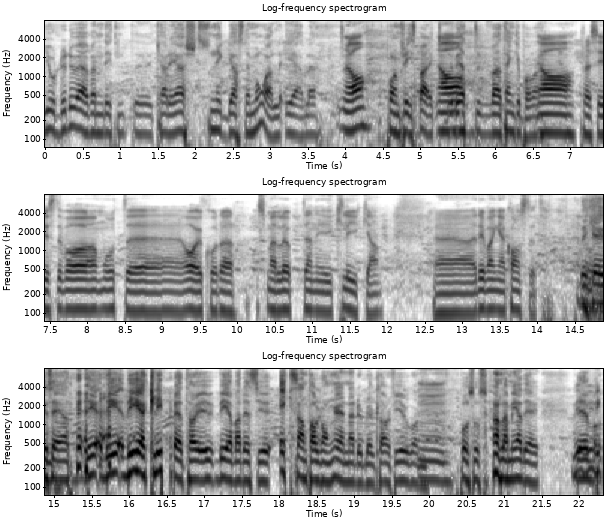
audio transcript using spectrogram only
Gjorde du även ditt eh, karriärs snyggaste mål i Gävle Ja, på en frispark? Ja. Du vet vad jag tänker på va? Ja, precis. Det var mot eh, AIK där. Smällde upp den i klykan. Eh, det var inga konstigt. Det kan jag ju säga att det, det, det klippet har ju, vevades ju x antal gånger när du blev klar för Djurgården Mm. på sociala medier. Vi, vi,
